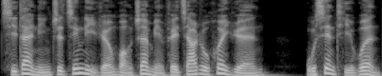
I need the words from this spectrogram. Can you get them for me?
期待您至经理人网站免费加入会员，无限提问。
